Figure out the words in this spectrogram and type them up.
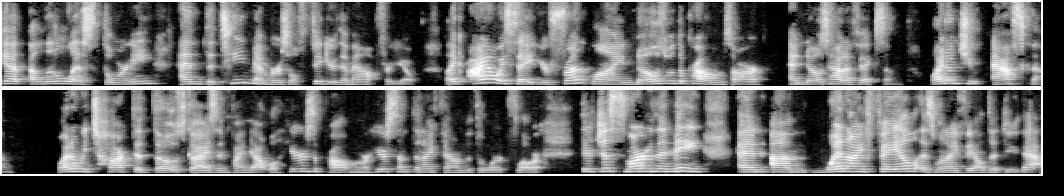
get a little less thorny and the team members will figure them out for you like i always say your front line knows what the problems are and knows how to fix them why don't you ask them Why don't we talk to those guys and find out, well, here's a problem, or here's something I found with the workflow, or they're just smarter than me. And um, when I fail is when I fail to do that.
